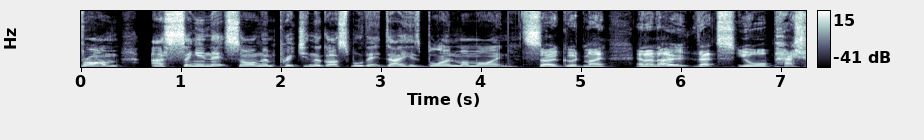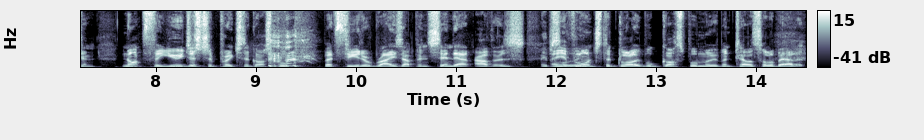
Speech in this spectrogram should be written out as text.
from us singing that song and preaching the gospel that day has blown my mind. So good, mate. And I know that's your passion, not for you just to preach the gospel, but for you to raise up and send out others. Absolutely. And you've launched the global gospel movement. Tell us all about it.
